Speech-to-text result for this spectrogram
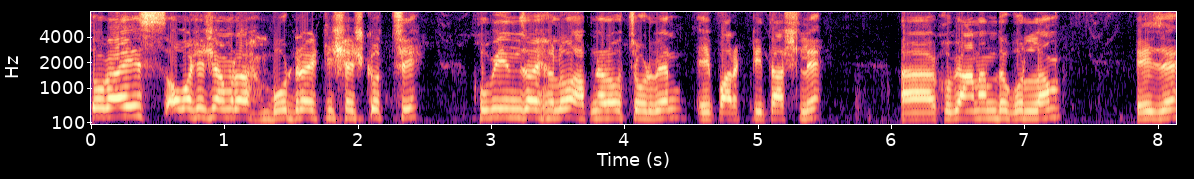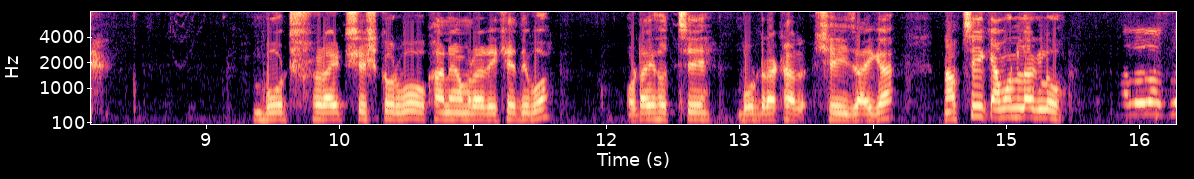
তো গাইস অবশেষে আমরা বোট রাইডটি শেষ করছি। খুবই এনজয় হলো আপনারাও চড়বেন এই পার্কটিতে আসলে। খুবই আনন্দ করলাম। এই যে বোট রাইড শেষ করব ওখানে আমরা রেখে দেব। ওটাই হচ্ছে বোট রাখার সেই জায়গা। নাপসি কেমন লাগল? ভালো লাগল।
